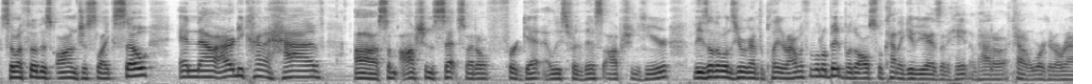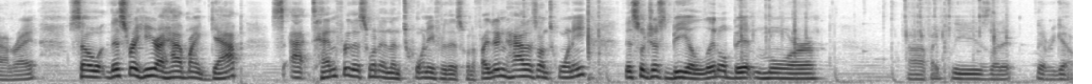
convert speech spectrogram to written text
So I'm gonna throw this on just like so. And now I already kind of have uh, some options set so I don't forget, at least for this option here. These other ones here we're going to have to play around with a little bit, but also kind of give you guys a hint of how to kind of work it around, right? So this right here, I have my gap at 10 for this one and then 20 for this one. If I didn't have this on 20, this would just be a little bit more Uh, if I please let it, there we go.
